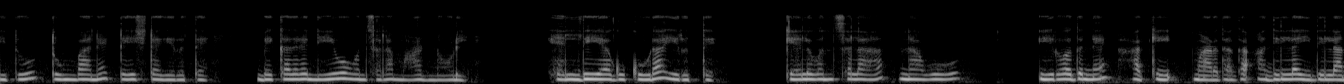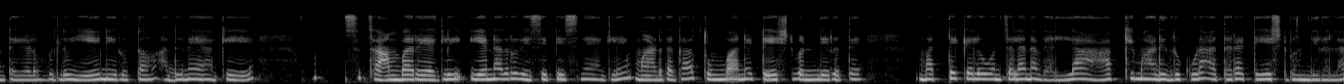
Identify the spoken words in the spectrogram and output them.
ಇದು ತುಂಬಾ ಟೇಸ್ಟಾಗಿರುತ್ತೆ. ಬೇಕಾದರೆ ನೀವು ಒಂದು ಸಲ ಮಾಡಿ ನೋಡಿ. ಹೆಲ್ದಿಯಾಗೂ ಕೂಡ ಇರುತ್ತೆ. ಕೆಲವೊಂದು ಸಲ ನಾವು ಇರೋದನ್ನೇ ಹಾಕಿ ಮಾಡಿದಾಗ, ಅದಿಲ್ಲ, ಇದಿಲ್ಲ ಅಂತ ಹೇಳೋ ಬದಲು ಏನಿರುತ್ತೋ ಅದನ್ನೇ ಹಾಕಿ ಸಾಂಬಾರೇ ಆಗಲಿ, ಏನಾದರೂ ರೆಸಿಪೀಸ್ನೇ ಆಗಲಿ ಮಾಡಿದಾಗ ತುಂಬಾ ಟೇಸ್ಟ್ ಬಂದಿರುತ್ತೆ. ಮತ್ತು ಕೆಲವೊಂದು ಸಲ ನಾವೆಲ್ಲ ಹಾಕಿ ಮಾಡಿದರೂ ಕೂಡ ಆ ಥರ ಟೇಸ್ಟ್ ಬಂದಿರಲ್ಲ.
